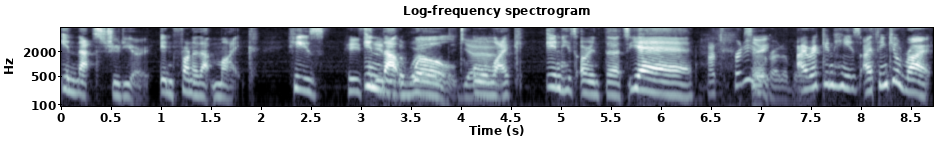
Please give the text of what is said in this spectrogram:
in that studio in front of that mic. He's, He's in, in that world, world, or like in his own thoughts. Yeah. That's pretty So incredible. I reckon he's. I think you're right.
